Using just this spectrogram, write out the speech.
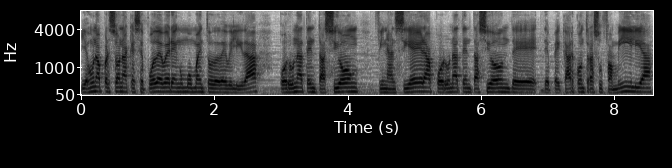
y es una persona que se puede ver en un momento de debilidad por una tentación financiera, por una tentación de, de pecar contra su familia,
